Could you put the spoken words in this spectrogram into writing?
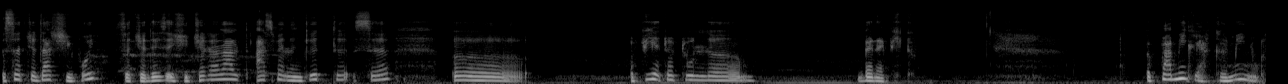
Să cedați și voi, să cedeze și celălalt, astfel încât să uh, fie totul uh, benefic. Familia, căminul,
